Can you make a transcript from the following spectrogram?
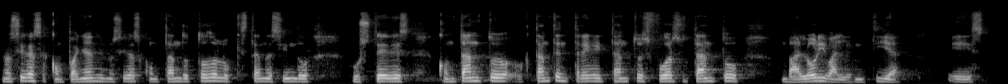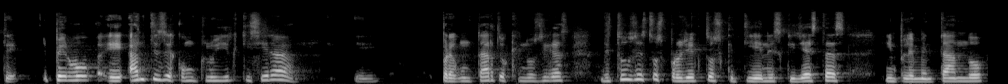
nos sigas acompañando y nos sigas contando todo lo que están haciendo ustedes con tanto, tanta entrega y tanto esfuerzo y tanto valor y valentía. Este, pero eh, antes de concluir, quisiera preguntarte o que nos digas de todos estos proyectos que tienes, que ya estás implementando,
